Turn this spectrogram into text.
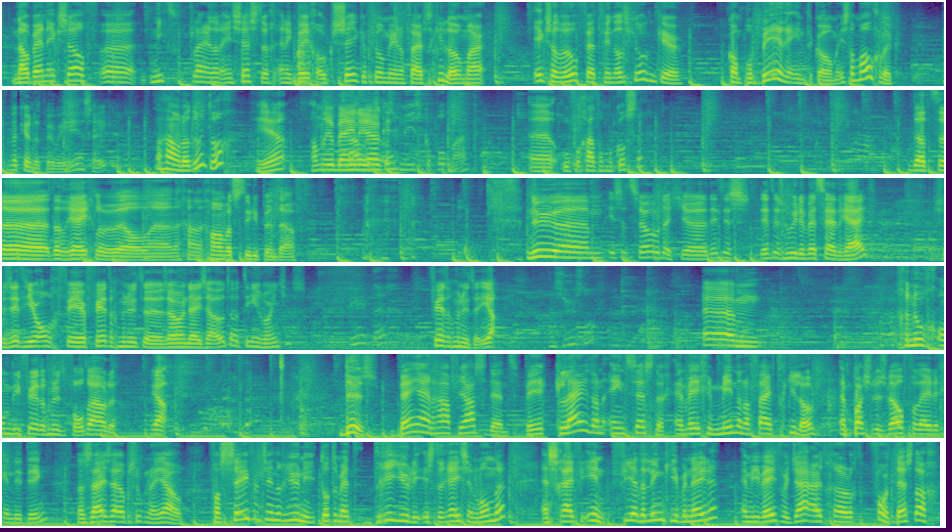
Nou ben ik zelf uh, niet kleiner dan 1,60 en ik weeg ook zeker veel meer dan 50 kilo. Maar ik zou het wel heel vet vinden als ik ook een keer kan proberen in te komen. Is dat mogelijk? We kunnen het proberen, zeker. Dan gaan we dat doen, toch? Ja, andere benen nou, ook Als ik nu iets kapot maak, uh, hoeveel gaat het me kosten? Dat, uh, dat regelen we wel. Uh, dan gaan we gewoon wat studiepunten af. nu um, is het zo dat je... Dit is, dit is hoe je de wedstrijd rijdt. Dus je zit hier ongeveer 40 minuten zo in deze auto, 10 rondjes. 40? 40 minuten, ja. En zuurstof? Um, genoeg om die 40 minuten vol te houden. Ja. Dus, ben jij een HVA-student, ben je kleiner dan 1,60 en weeg je minder dan 50 kilo en pas je dus wel volledig in dit ding, dan zijn zij op zoek naar jou. Van 27 juni tot en met 3 juli is de race in Londen en schrijf je in via de link hier beneden en wie weet word jij uitgenodigd voor een testdag.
